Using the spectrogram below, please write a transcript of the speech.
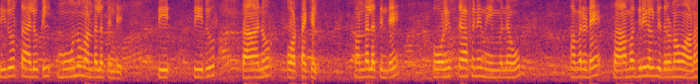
തിരൂർ താലൂക്കിൽ മൂന്ന് മണ്ഡലത്തിന്റെ തി- തിരൂർ താനൂർ കോട്ടക്കൽ മണ്ഡലത്തിന്റെ പോളിംഗ് സ്റ്റാഫിന് നിയമനവും അവരുടെ സാമഗ്രികൾ വിതരണവുമാണ്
